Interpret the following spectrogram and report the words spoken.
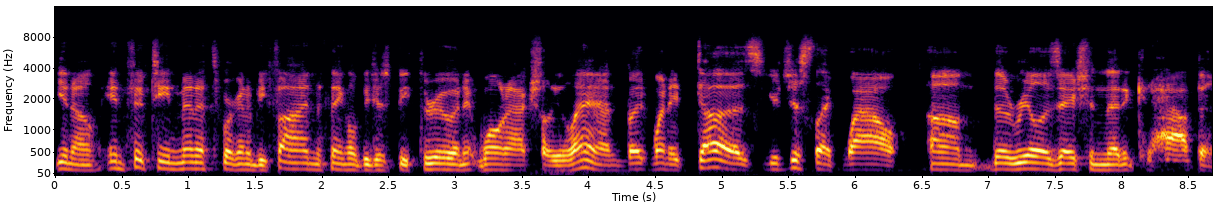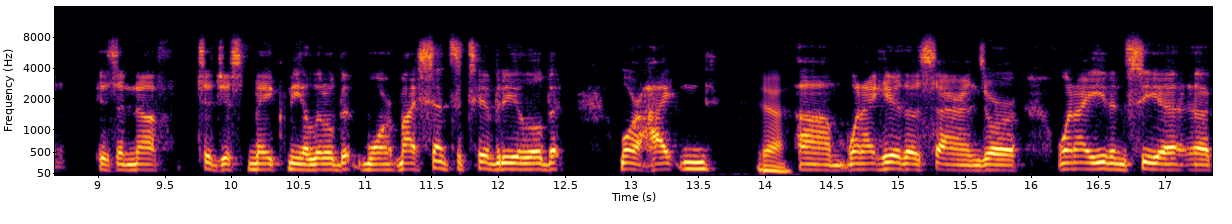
You know, in 15 minutes, we're going to be fine. The thing will be just be through, and it won't actually land. But when it does, you're just like, wow. Um, the realization that it could happen is enough to just make me a little bit more my sensitivity a little bit more heightened Yeah. um, when I hear those sirens or when I even see a, a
